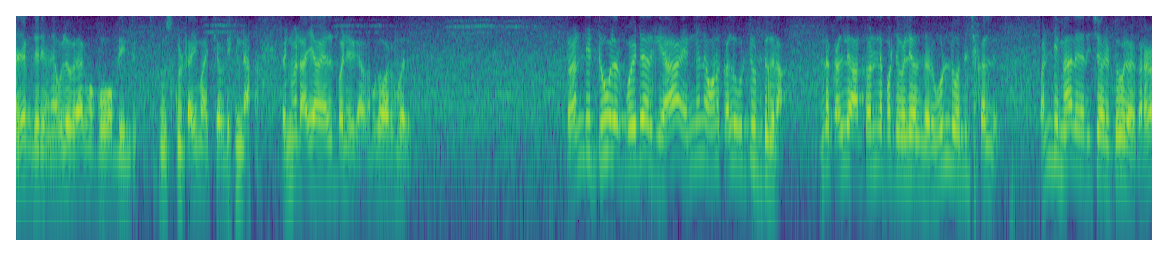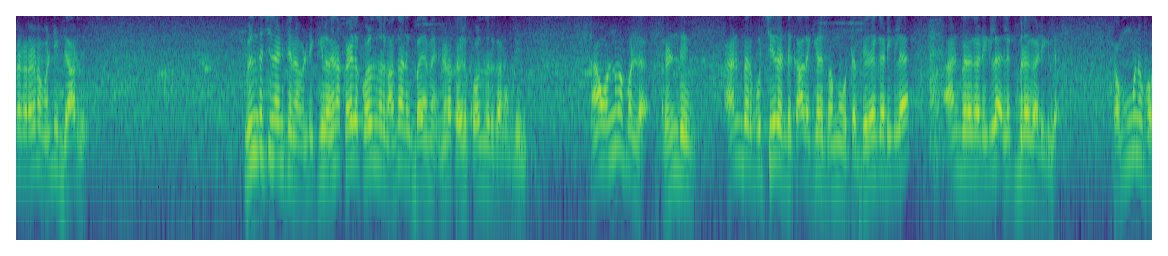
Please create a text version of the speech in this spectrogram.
ஐயாக்கு தெரியும் நான் எவ்வளோ வேகமாக போவோம் அப்படின்ட்டு. ஸ்கூல் டைம் ஆச்சு அப்படின்னா ரெண்டு மணி ஐயா ஹெல்ப் பண்ணியிருக்காரு நமக்கு வரும்போது. ரெண்டு டூ வீலர் போயிட்டே இருக்கியா? எங்கேருந்து அவனை கல் விட்டு விட்டுக்கிறான். இல்லை கல் அடுத்த வண்டியில் பட்டு வெளியே வந்தார். உண்டு வந்துச்சு கல் வண்டி மேலே ஏறிச்சு ஒரு டூ வீலர் கடை கடை கடை வண்டி இப்படி ஆடுது. விழுந்துச்சுன்னு நினச்சேன் நான். வண்டி கீழே ஏன்னா கையில் குழந்திருக்கான் அதான் எனக்கு பயமே. என்னடா கையில் குழந்திருக்கான் அப்படின்னு. நான் ஒன்றுமே பண்ணல. ரெண்டு ஹேண்ட் பிரேக் பிடிச்சி ரெண்டு காலை கீழே தொங்க விட்டேன். பிரேக் அடிக்கல ஹேண்ட் பிரேக் அடிக்கல லெக் பிரேக் அடிக்கல. கம்முன்னு போ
